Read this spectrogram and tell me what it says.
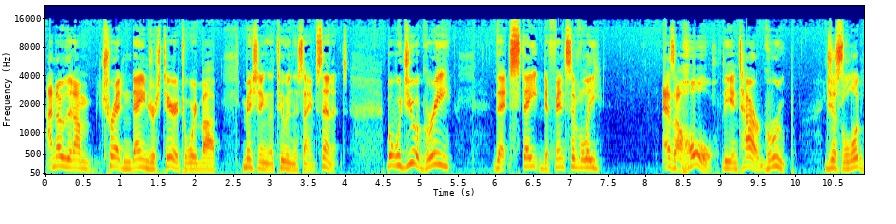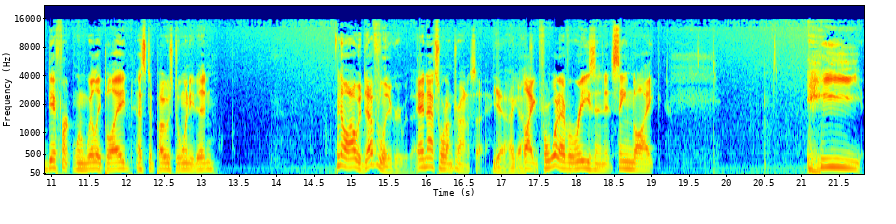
I know that I'm treading dangerous territory by mentioning the two in the same sentence. But would you agree that state defensively, as a whole, the entire group just looked different when Willie played as opposed to when he didn't? no, I would definitely agree with that. And that's what I'm trying to say. yeah, I got Like for whatever reason, it seemed like he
